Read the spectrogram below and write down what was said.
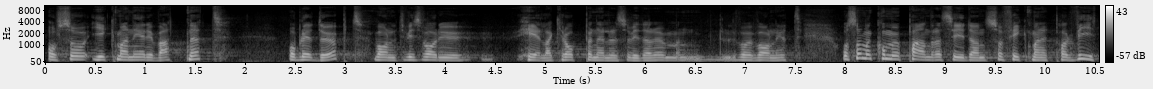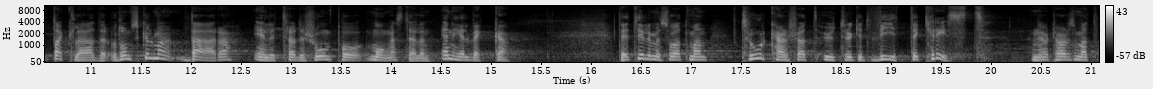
och så gick man ner i vattnet och blev döpt. Vanligtvis var det ju hela kroppen eller så vidare, men det var ju vanligt. Och så när man kom upp på andra sidan så fick man ett par vita kläder och de skulle man bära enligt tradition på många ställen en hel vecka. Det är till och med så att man tror kanske att uttrycket vite krist, ni har hört talas om att,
